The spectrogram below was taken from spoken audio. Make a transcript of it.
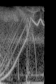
Bye.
